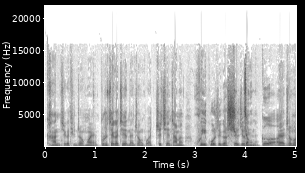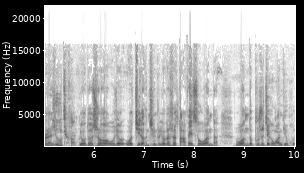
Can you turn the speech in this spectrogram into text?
看这个听证会，不是这个现代政府啊，之前咱们回顾这个十九年的整个哎整个人生有的时候我就我记得很清楚，有的时候答非所问的，问的不是这个问题，回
